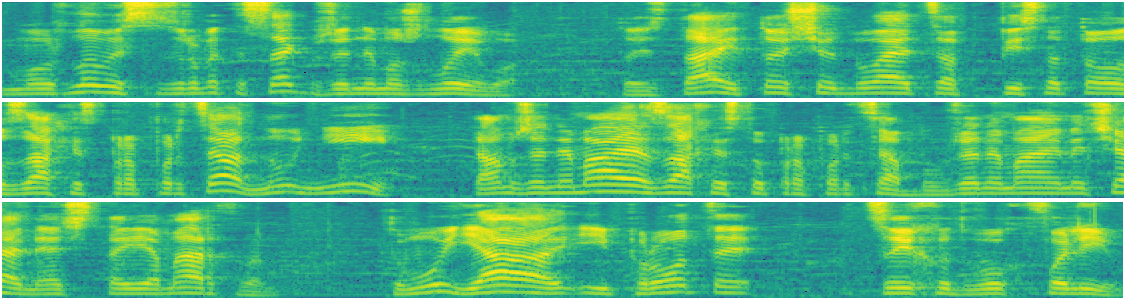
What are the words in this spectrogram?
можливості зробити сек вже неможливо. Тобто, та, і те, що відбувається після того захист прапорця, ну ні. Там вже немає захисту прапорця, бо вже немає м'яча, м'яч стає мертвим. Тому я і проти цих двох фолів.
